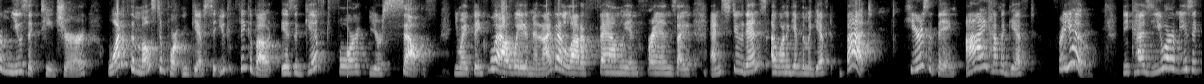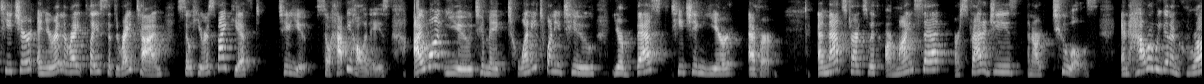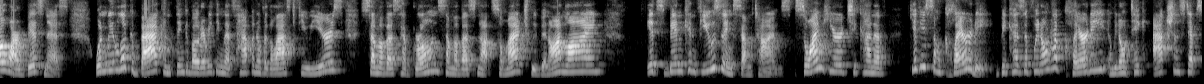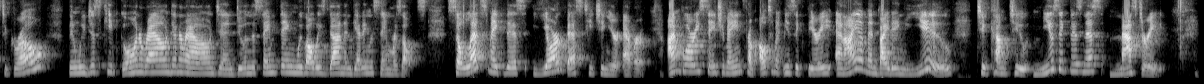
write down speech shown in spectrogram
you're a music teacher, one of the most important gifts that you can think about is a gift for yourself. You might think, well, wait a minute, I've got a lot of family and friends I, and students. I want to give them a gift. But here's the thing I have a gift for you because you are a music teacher and you're in the right place at the right time. So here's my gift to you. So happy holidays. I want you to make 2022 your best teaching year ever. And that starts with our mindset, our strategies, and our tools. And how are we going to grow our business? When we look back and think about everything that's happened over the last few years, some of us have grown, some of us not so much. We've been online. It's been confusing sometimes. So I'm here to kind of give you some clarity because if we don't have clarity and we don't take action steps to grow, then we just keep going around and around and doing the same thing we've always done and getting the same results. So let's make this your best teaching year ever. I'm Glory St. Germain from Ultimate Music Theory, and I am inviting you to come to Music Business Mastery.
